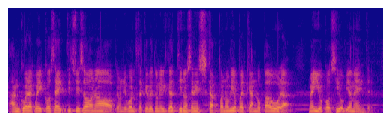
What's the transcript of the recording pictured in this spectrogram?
Ancora quei cosetti ci sono che ogni volta che vedono il gattino se ne scappano via perché hanno paura. Meglio così ovviamente.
